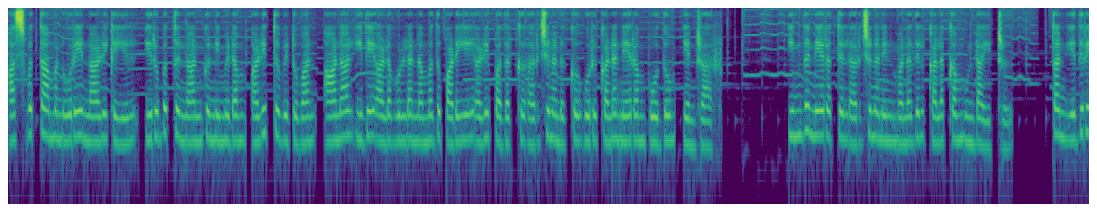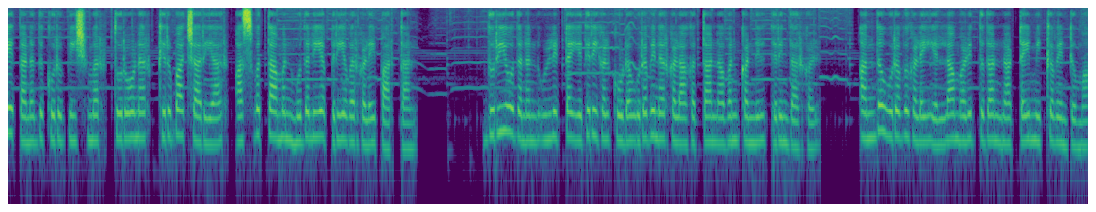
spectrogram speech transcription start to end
அஸ்வத்தாமன் ஒரே நாழிகையில் இருபத்து நான்கு நிமிடம் அழித்து விடுவான். ஆனால் இதே அளவுள்ள நமது படையை அழிப்பதற்கு அர்ஜுனனுக்கு ஒரு கண நேரம் போதும் என்றார். இந்த நேரத்தில் அர்ஜுனனின் மனதில் கலக்கம் உண்டாயிற்று. தன் எதிரே தனது குரு பீஷ்மர் துரோணர் கிருபாச்சாரியார் அஸ்வத்தாமன் முதலிய பெரியவர்களை பார்த்தான். துரியோதனன் உள்ளிட்ட எதிரிகள் கூட உறவினர்களாகத்தான் அவன் கண்ணில் தெரிந்தார்கள். அந்த உறவுகளை எல்லாம் அழித்துதான் நாட்டை மீட்க வேண்டுமா?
